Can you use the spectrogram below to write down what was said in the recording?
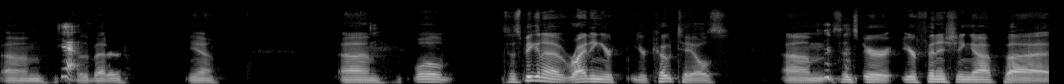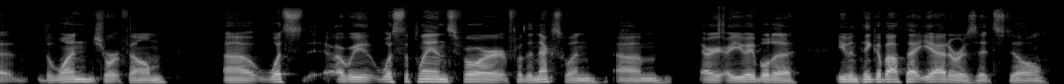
um, Yeah. for the better. Yeah. Um, well, so speaking of writing your your coattails, um, since you're you're finishing up uh, the one short film, uh, what's are we? What's the plans for for the next one? Um, are are you able to even think about that yet, or is it still?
